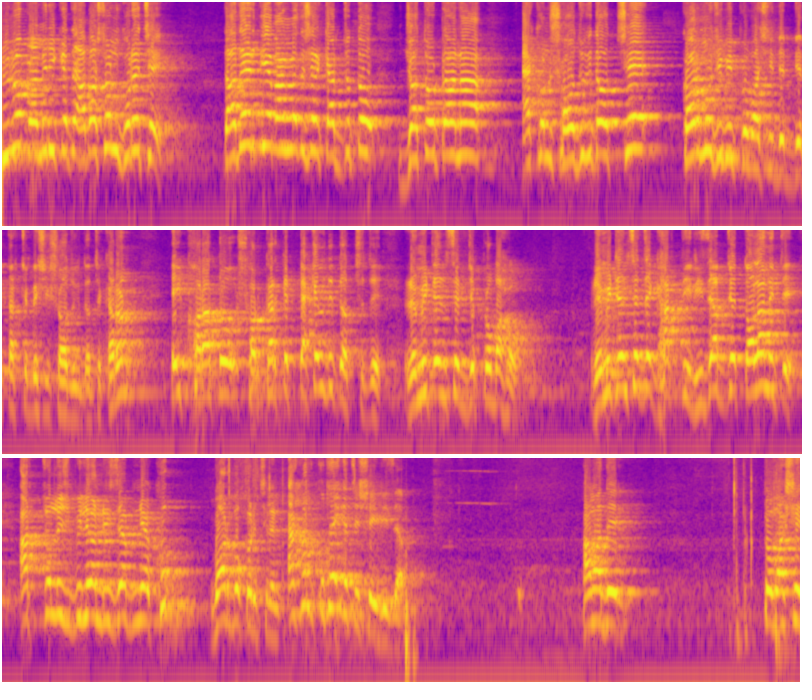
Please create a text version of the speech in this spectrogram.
ইউরোপ, আমেরিকাতে আবাসন করেছে, তাদের দিয়ে বাংলাদেশের কার্যত যতটা না এখন সহযোগিতা হচ্ছে, কর্মজীবী প্রবাসীদের দিয়ে তার চেয়ে বেশি সহযোগিতা হচ্ছে। কারণ এই খরা তো সরকারকে ট্যাকেল দিতে হচ্ছে যে রেমিটেন্সের যে প্রবাহ রেমিটেন্সের যে ঘাটতি রিজার্ভ যে তলানিতে আটচল্লিশ বিলিয়ন রিজার্ভ নিয়ে খুব গর্ব করেছিলেন। এখন কোথায় গেছে সেই রিজার্ভ? আমাদের প্রবাসে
